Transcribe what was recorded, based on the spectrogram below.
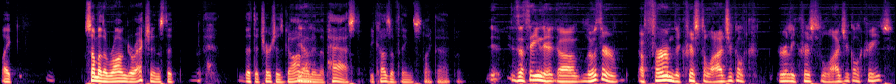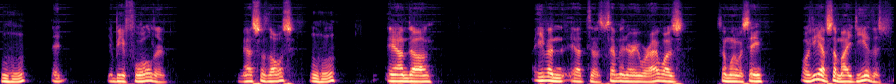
like some of the wrong directions that that the church has gone Yeah. on in the past because of things like that. But the thing that uh, Luther affirmed the Christological, early Christological creeds, Mhm. that you'd be a fool to mess with those. mm-hmm. And uh, even at the seminary where I was, someone was saying, well, if you have some idea that's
